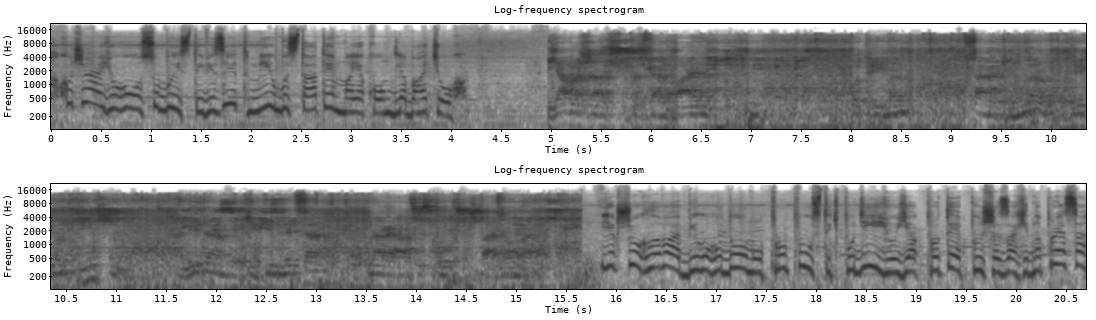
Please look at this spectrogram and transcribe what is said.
Хоча його особистий візит міг би стати маяком для багатьох. Я вважаю, що президент Байден потрібен саміту миру, потрібен іншим лідерам, які дивляться на реакцію Сполучених Штатів Америки. Якщо глава Білого Дому пропустить подію, як про те пише західна преса,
